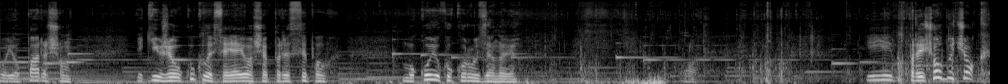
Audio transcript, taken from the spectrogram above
ой, опаришем, який вже окуклився, я його ще пересипав мукою кукурудзяною. От. І прийшов бичок,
